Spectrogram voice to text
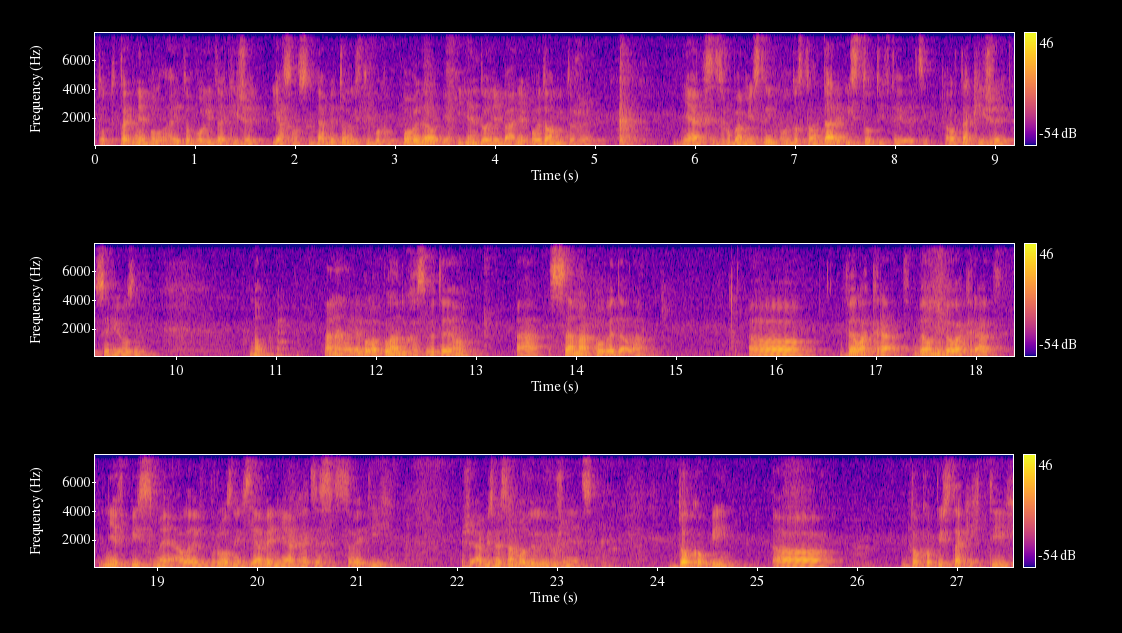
to, to tak nebolo, hej, to boli takí, že ja som si na betonistý, Boh mi povedal, ja idem do neba a nepovedal mi to, že nejak si zhruba myslím, on dostal dar istoty v tej veci, ale taký, že seriózny. No, Pána Maria bola plná Ducha Svetého a sama povedala, Uh, veľakrát, veľmi veľakrát, nie v písme, ale v rôznych zjaveniach aj cez svetých, že aby sme sa modlili ruženec. Dokopy, uh, dokopy z takých tých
